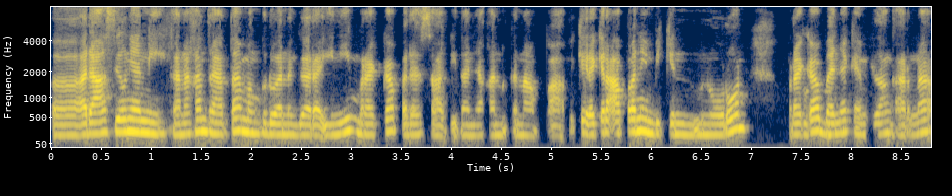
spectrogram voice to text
uh, ada hasilnya nih karena kan ternyata emang kedua negara ini mereka pada saat ditanyakan kenapa kira-kira apa nih yang bikin menurun mereka banyak yang bilang karena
